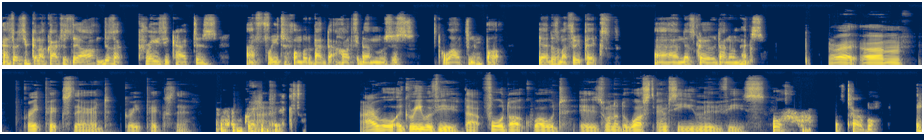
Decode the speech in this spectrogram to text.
And especially the kind of characters they are. These are crazy characters, and for you to fumble the bag that hard for them was just wild to me. But yeah, those are my three picks. And let's go Daniel next. All right. Um, great picks there, Ed. Great picks there. Great Right. picks. I will agree with you that Thor Dark World is one of the worst MCU movies. Oh, that's terrible.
